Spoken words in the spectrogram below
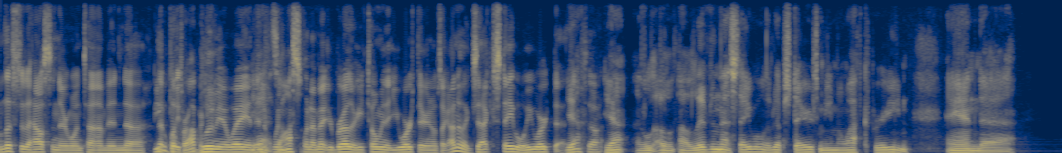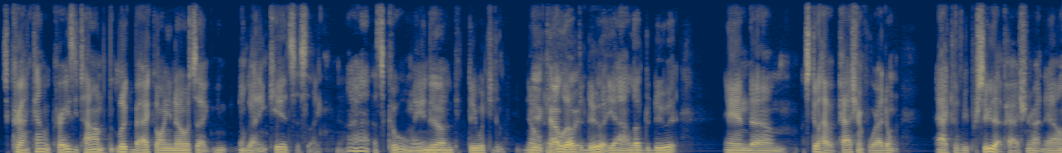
I listed a house in there one time, and uh, that Beautiful place property. blew me away. And Yeah, then it's when, awesome. when I met your brother, he told me that you worked there, and I was like, I know exact stable he worked at. Yeah, So yeah. I, I, I lived in that stable, lived upstairs, me and my wife Capri, and and uh, it's cra- kind of a crazy time to look back on. You know, it's like you don't got any kids. It's like ah, that's cool, man. You Yeah. know, you can do what you do. You know, Be a I love cowboy. to do it. Yeah, I love to do it, and um, I still have a passion for it. I don't actively pursue that passion right now,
